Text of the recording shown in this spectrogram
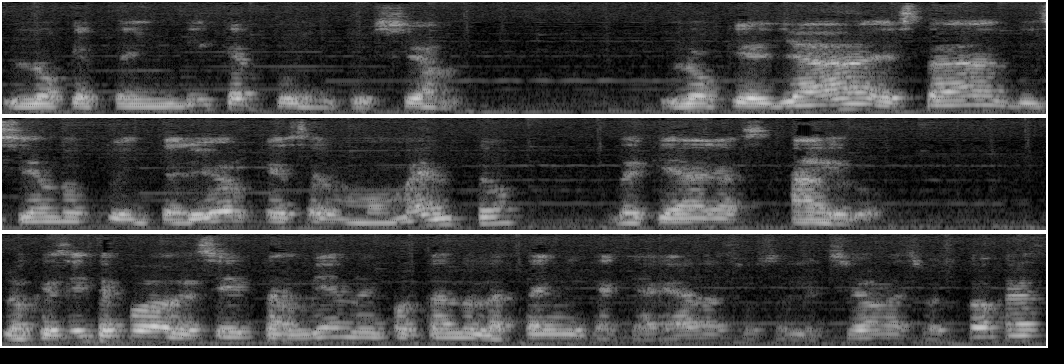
lo que te indica tu intuición, lo que ya está diciendo tu interior que es el momento de que hagas algo. Lo que sí te puedo decir también, no importando la técnica que agarras o seleccionas o escojas,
